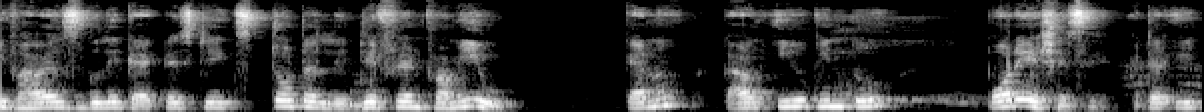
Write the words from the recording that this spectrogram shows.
এই ভাওয়েলসগুলির characteristics totally different from U কেন? কারণ ইউ কিন্তু পরে এসেছে। এটা it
